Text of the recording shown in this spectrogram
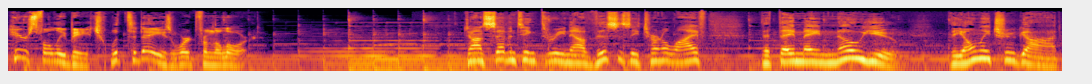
Here's Foley Beach with today's word from the Lord. John 17, 3. Now this is eternal life, that they may know you, the only true God,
